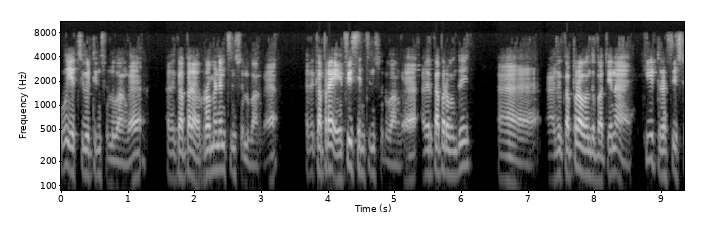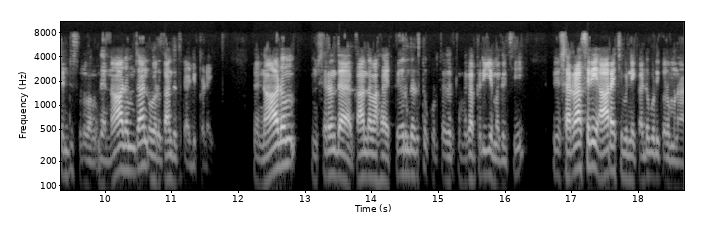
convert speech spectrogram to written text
கோஎச்சிவிட்டின்னு சொல்லுவாங்க. அதுக்கப்புறம் ரொமனன்ஸ்ன்னு சொல்லுவாங்க. அதுக்கப்புறம் எஃபிஷியன்சின்னு சொல்லுவாங்க. அதுக்கப்புறம் வந்து அதுக்கப்புறம் வந்து பார்த்தீங்கன்னா ஹீட் ரெசிஸ்டன்ட் சொல்லுவாங்க. இந்த நாடும் தான் ஒரு காந்தத்தின் அடிப்படை. இந்த நாடும் சிறந்த காந்தமாக தேர்ந்தெடுத்து கொடுத்ததற்கு மிகப்பெரிய மகிழ்ச்சி. இது சராசரி ஆராய்ச்சி பண்ணி கண்டுபிடிக்கிறோம்னா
